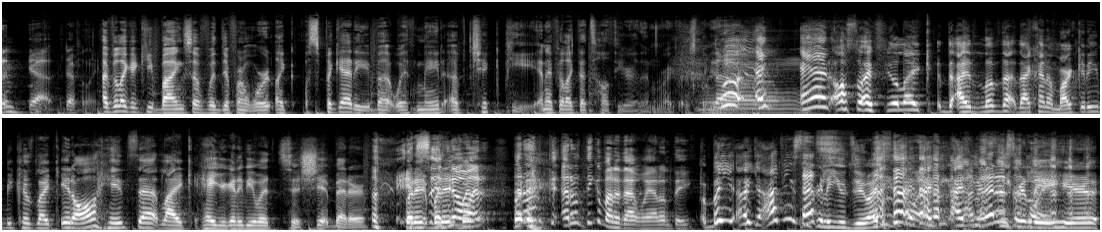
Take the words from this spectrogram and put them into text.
Um, yeah, definitely. I feel like I keep buying stuff with different word, like spaghetti, but with made of chickpea, and I feel like that's healthier than regular spaghetti. Well, and, and also I feel like th- I love that that kind of marketing because like it all hints at like, hey, you're gonna be able to shit better. But it, It's- no, I, I don't. I don't think about it that way. I don't think. But you, I, I think secretly you do. I think I, I think, I I think mean, that is the secretly here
